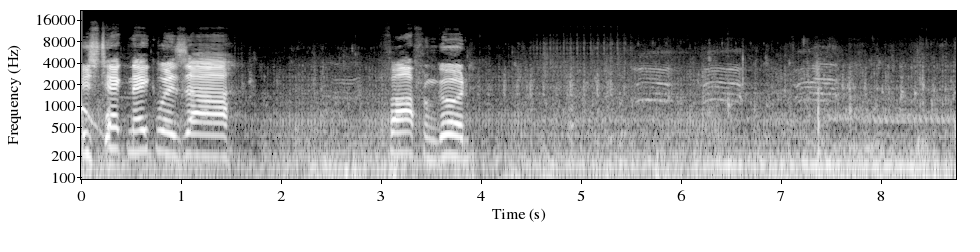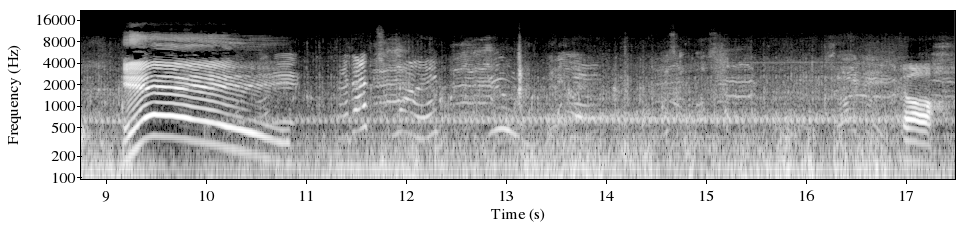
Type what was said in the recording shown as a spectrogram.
His technique was uh, far from good. Yay! Now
